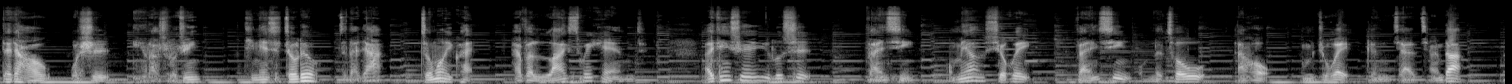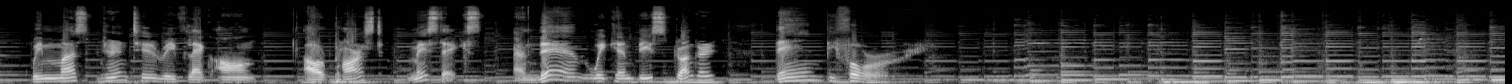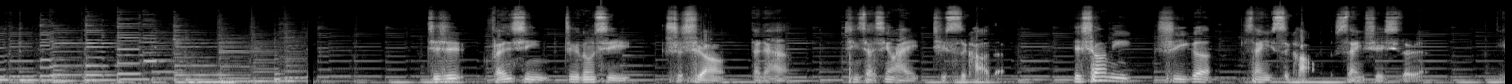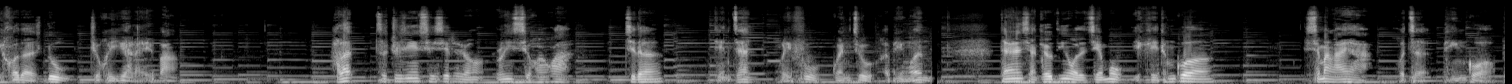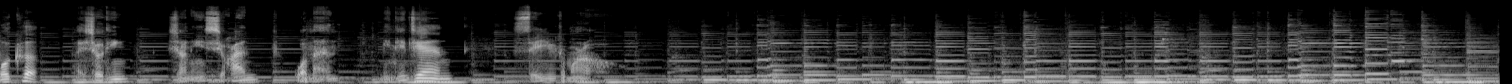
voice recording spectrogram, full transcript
大家好，我是英语老师罗军。今天是周六，祝大家周末愉快，Have a nice weekend。而天学语录是反省，我们要学会反省我们的错误，然后我们就会更加的强大。We must learn to reflect on our past mistakes, and then we can be stronger than before. 其实反省这个东西是需要大家静下心来去思考的，也希望你是一个善于思考、善于学习的人，以后的路就会越来越棒。好了，这今天学习内容，如果你喜欢的话，记得点赞、回复、关注和评论。当然，想收听我的节目，也可以通过喜马拉雅或者苹果播客来收听。希望您喜欢我们。明天见，See you tomorrow.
